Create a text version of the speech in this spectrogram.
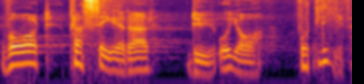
vart placerar du och jag vårt liv?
